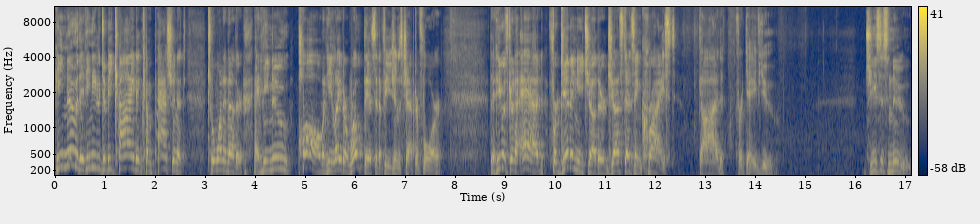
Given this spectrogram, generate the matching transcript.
He knew that he needed to be kind and compassionate to one another. And he knew Paul, when he later wrote this in Ephesians chapter 4, that he was going to add forgiving each other just as in Christ God forgave you. Jesus knew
